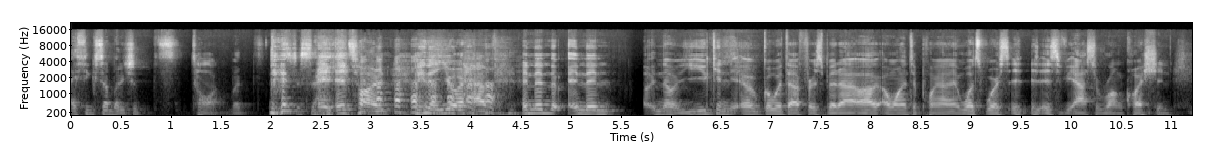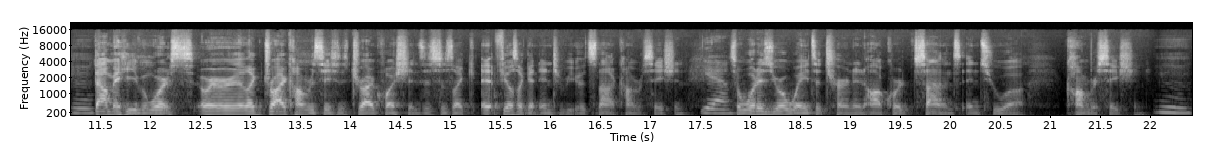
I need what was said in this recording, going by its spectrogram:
I think somebody should talk, but it's just like, it's hard and then you are have and then the, and then no you can uh, go with that first but I, I, I wanted to point out and what's worse is, is if you ask the wrong question. That'll make it even worse. Or like dry conversations dry questions. It's just like it feels like an interview. It's not a conversation. Yeah. so what is your way to turn an awkward silence into a conversation?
